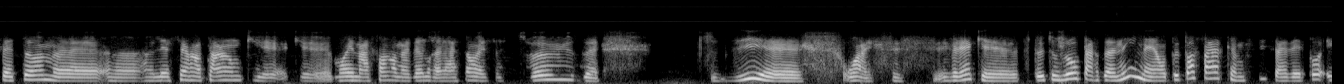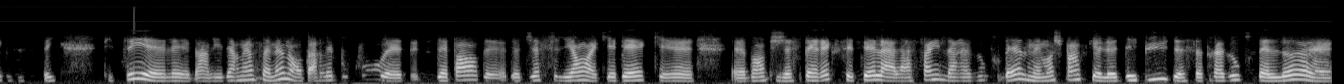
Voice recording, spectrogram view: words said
cet homme a laissé entendre que, que moi et ma soeur, on avait une relation incestueuse. Tu te dis, euh, ouais, c'est vrai que tu peux toujours pardonner, mais on peut pas faire comme si ça avait pas existé. Puis tu sais, euh, dans les dernières semaines, on parlait beaucoup euh, du départ de, de Jeff Fillion à Québec. Euh, euh, bon, puis j'espérais que c'était la, la fin de la radio poubelle, mais moi je pense que le début de cette radio poubelle là,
